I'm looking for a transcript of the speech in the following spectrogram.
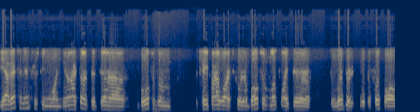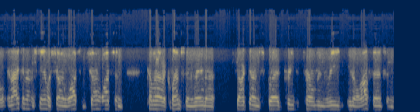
Yeah, that's an interesting one. You know, I thought that uh, both of them, the tape I watched, both of them looked like they were deliberate with the football. And I can understand with Deshaun Watson. Deshaun Watson coming out of Clemson ran a shotgun spread, predetermined read, you know, offense, and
